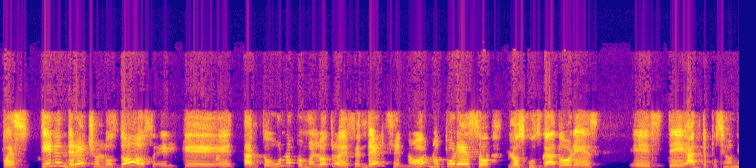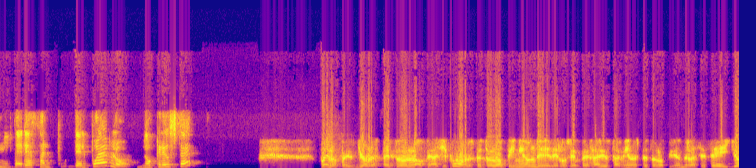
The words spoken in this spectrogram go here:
Pues tienen derecho los dos, el que eh, tanto uno como el otro defenderse, ¿no? No por eso los juzgadores este, antepusieron interés del pueblo, ¿no cree usted? Bueno, pues yo respeto, así como respeto la opinión de, los empresarios, también respeto la opinión de la CFE. Yo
